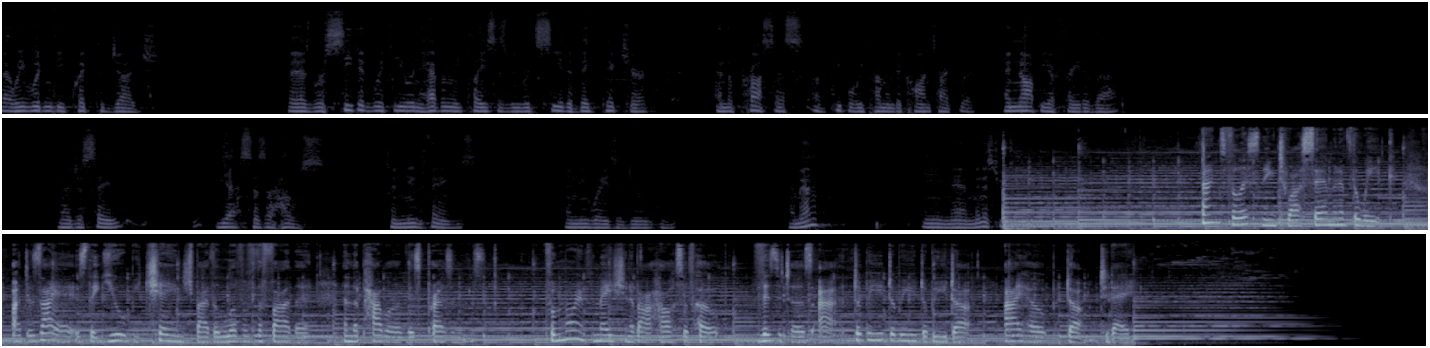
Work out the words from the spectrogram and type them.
That we wouldn't be quick to judge. That as we're seated with you in heavenly places, we would see the big picture and the process of people we come into contact with and not be afraid of that. And I just say yes as a house to new things and new ways of doing things. Amen? Amen. Ministry. Thanks for listening to our Sermon of the Week. Our desire is that you will be changed by the love of the Father and the power of His presence. For more information about House of Hope, visit us at www.ihope.today.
